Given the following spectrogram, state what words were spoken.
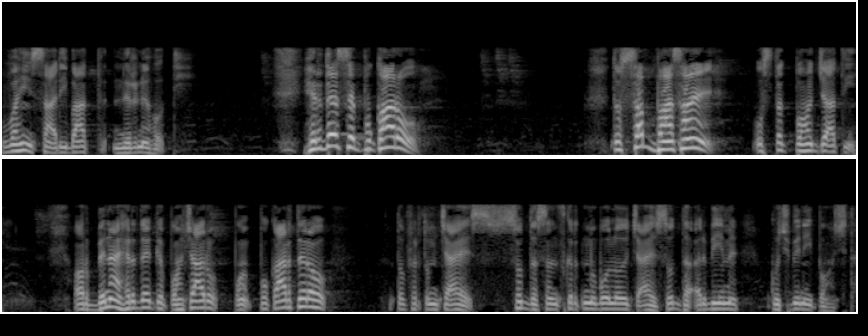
वहीं सारी बात निर्णय होती। हृदय से पुकारो तो सब भाषाएँ उस तक पहुँच जाती। और बिना हृदय के पहुंचारो पुकारते रहो तो फिर तुम चाहे शुद्ध संस्कृत में बोलो, चाहे शुद्ध अरबी में, कुछ भी नहीं पहुँचता।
